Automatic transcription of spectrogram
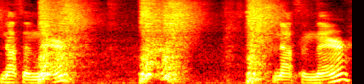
Nothing there. Nothing there.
